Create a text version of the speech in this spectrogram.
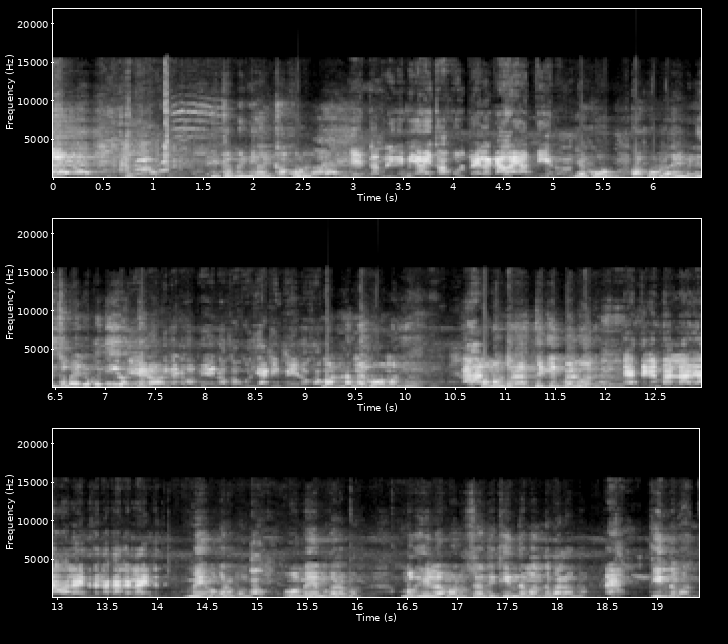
ඈ? එක මිනිහයි කකුල්. එක පිරිමියයි කකුල් පෙළට හයක් තියෙනවා. යකෝ කකුල් හය මිනිස්සු මේ ලොකු ජීවත් වෙනවා. ඒකටම පේනවා කකුල් යටින් පේනවා කකුල්. මන්නම් ඇහුවමයි. අහන්න. ඔබ උදේ ඇත්තකින් බැලුවද? ඇත්තටම බල්ලාවේ අහලා ඉන්නද කතා කරලා ඉන්නද? මෙහෙම කරපන් ඔව්. මෙහෙම කරපන් උඹ ගිහිල්ලා මනුස්සයන්ගේ කින්ද මන්ද බලපන් ඈ කින්ද මන්ද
